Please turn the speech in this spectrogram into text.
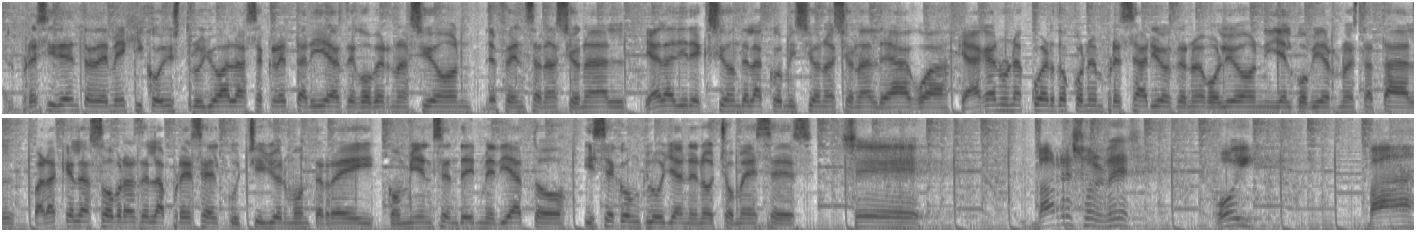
El presidente de México instruyó a las secretarías de Gobernación, Defensa Nacional y a la dirección de la Comisión Nacional de Agua que hagan un acuerdo con empresarios de Nuevo León y el gobierno estatal para que las obras de la presa El Cuchillo en Monterrey comiencen de inmediato y se concluyan en ocho meses. Se va a resolver. Hoy va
